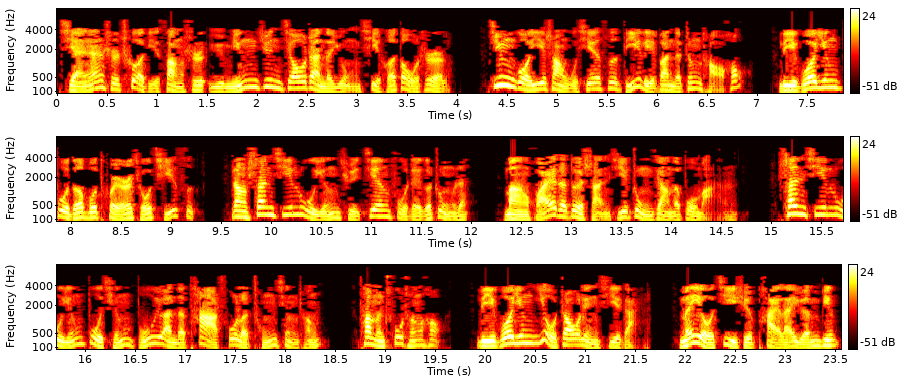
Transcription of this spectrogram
显然是彻底丧失与明军交战的勇气和斗志了。经过一上午歇斯底里般的争吵后，李国英不得不退而求其次，让山西露营去肩负这个重任。满怀着对陕西众将的不满，山西陆营不情不愿的踏出了重庆城。他们出城后，李国英又朝令夕改，没有继续派来援兵。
